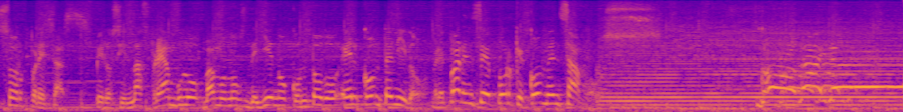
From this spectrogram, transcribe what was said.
sorpresas. Pero sin más preámbulo, vámonos de lleno con todo el contenido. Prepárense porque comenzamos. ¡Go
